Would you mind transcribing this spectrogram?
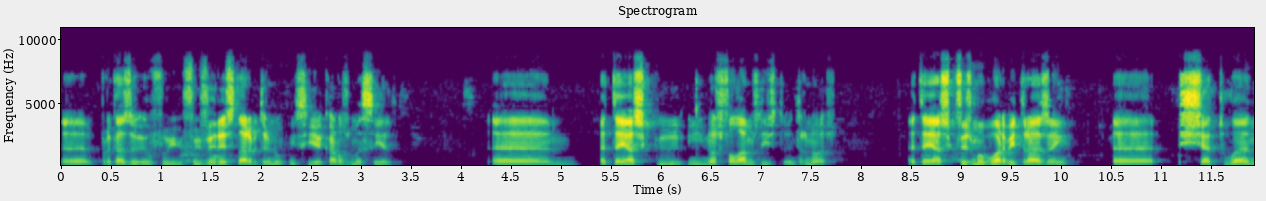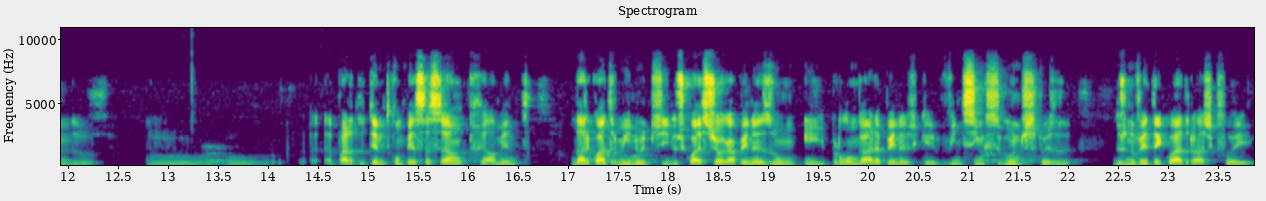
uh, por acaso eu fui, fui ver este árbitro, eu não conhecia, Carlos Macedo. até acho que, e nós falámos disto entre nós, até acho que fez uma boa arbitragem, excetuando o, o, a parte do tempo de compensação, que realmente dar 4 minutos e dos quais se joga apenas um e prolongar apenas que 25 segundos depois de, dos 94, acho que foi,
